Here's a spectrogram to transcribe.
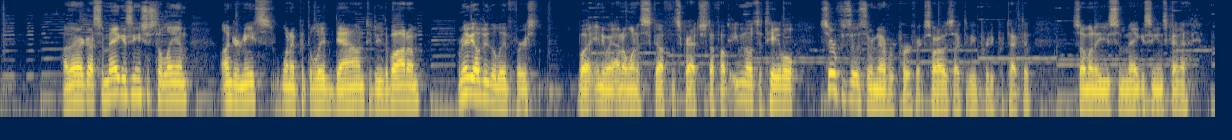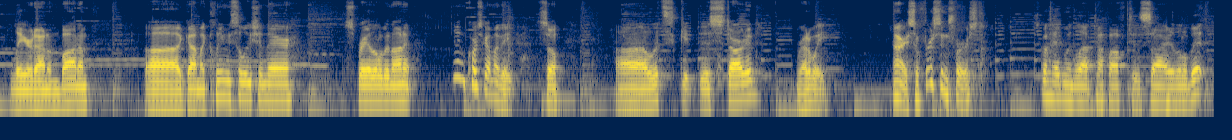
on there. I got some magazines just to lay them underneath when I put the lid down to do the bottom. Or maybe I'll do the lid first. But anyway, I don't want to scuff and scratch stuff up. Even though it's a table, surfaces are never perfect. So I always like to be pretty protective. So I'm going to use some magazines kind of layered out on the bottom. Uh, got my cleaning solution there. Spray a little bit on it. And of course I got my vape. So uh, let's get this started right away. Alright, so first things first. Let's go ahead and move the laptop off to the side a little bit.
